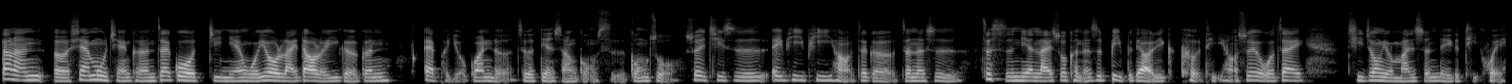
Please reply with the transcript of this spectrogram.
当然呃，现在目前可能再过几年，我又来到了一个跟 App 有关的这个电商公司工作，所以其实 APP 哈，这个真的是这十年来说可能是避不掉的一个课题哈，所以我在其中有蛮深的一个体会。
